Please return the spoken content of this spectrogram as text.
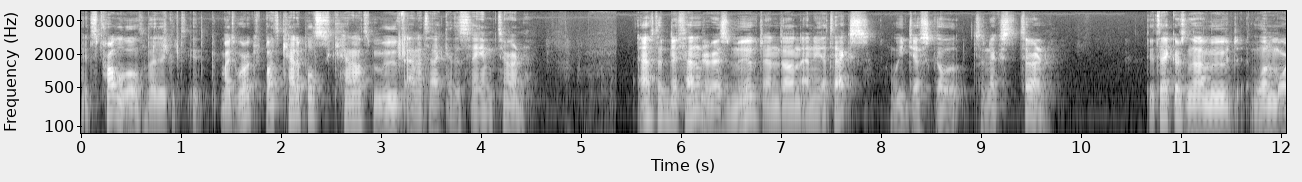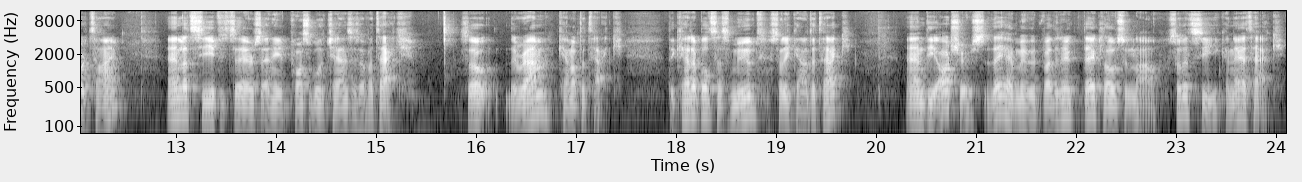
it's probable that it, it might work, but catapults cannot move and attack at the same turn. After the defender has moved and done any attacks, we just go to the next turn. The attacker's now moved one more time, and let's see if there's any possible chances of attack. So the ram cannot attack. The catapults has moved, so they cannot attack. And the archers, they have moved, but they're, they're closer now. So let's see, can they attack?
